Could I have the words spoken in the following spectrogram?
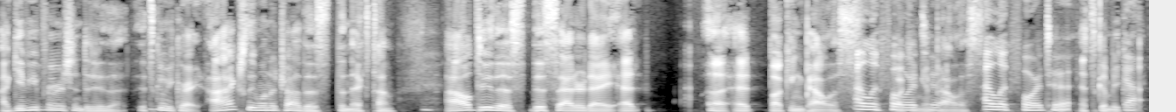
I give you permission to do that. It's gonna be great. I actually want to try this the next time. I'll do this this Saturday at uh, at Buckingham Palace. I look forward Buckingham to Palace. it. I look forward to it. It's gonna be yeah, great.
